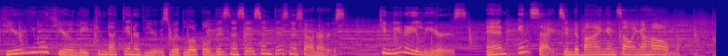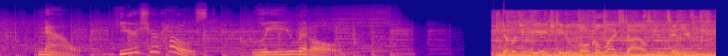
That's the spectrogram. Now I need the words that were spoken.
Here you will hear Lee conduct interviews with local businesses and business owners, community leaders, and insights into buying and selling a home. Now, here's your host, Lee Riddle. WEHT Local Lifestyles continues.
